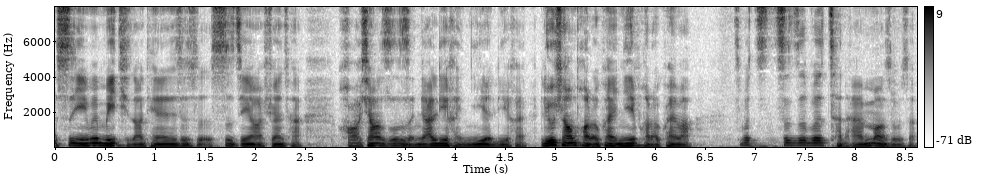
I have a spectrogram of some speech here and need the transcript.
是因为媒体上天天是是是这样宣传，好像是人家厉害你也厉害，刘翔跑得快你跑得快嘛？这不这这不扯淡吗？是不是？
